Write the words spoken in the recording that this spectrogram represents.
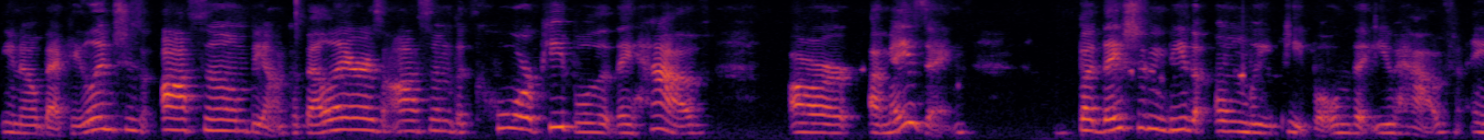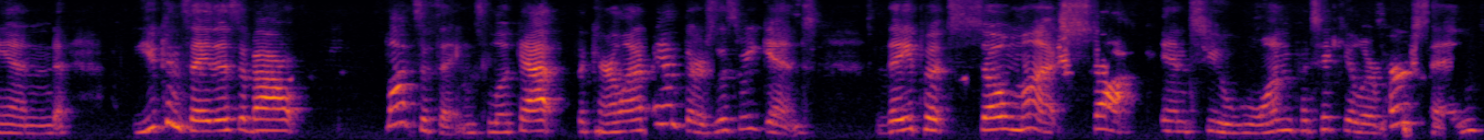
You know, Becky Lynch is awesome. Bianca Belair is awesome. The core people that they have are amazing but they shouldn't be the only people that you have. And you can say this about lots of things. Look at the Carolina Panthers this weekend. They put so much stock into one particular person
